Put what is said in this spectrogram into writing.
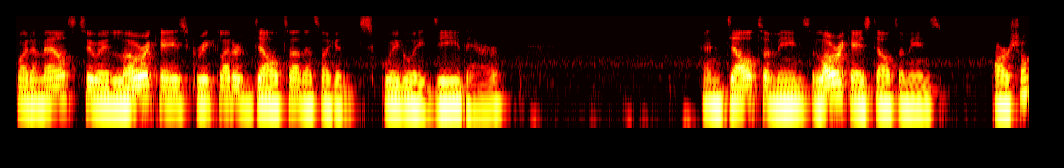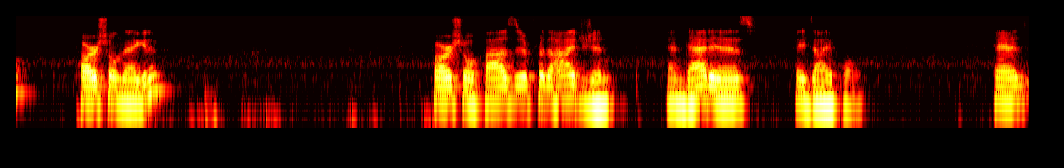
what amounts to a lowercase Greek letter delta, that's like a squiggly d there, and delta means, lowercase delta means partial, partial negative, partial positive for the hydrogen, and that is a dipole. And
